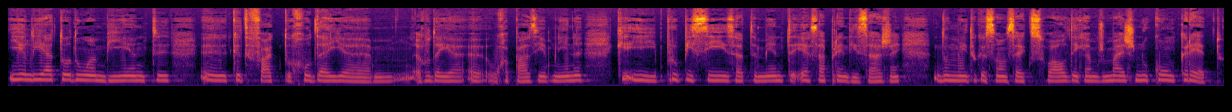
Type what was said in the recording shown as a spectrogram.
e ali há todo um ambiente eh, que de facto rodeia, rodeia o rapaz e a menina que, e propicia exatamente essa aprendizagem de uma educação sexual, digamos, mais no concreto,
